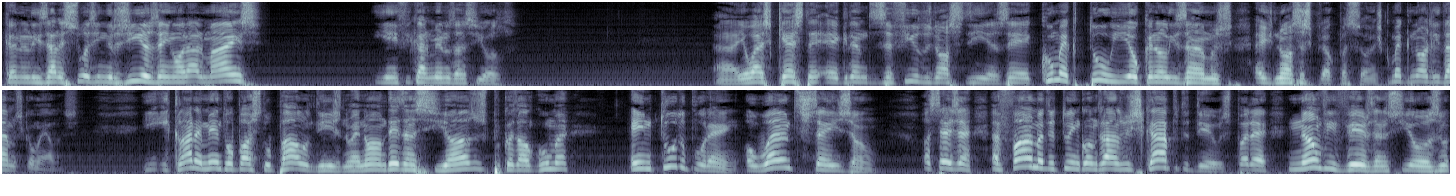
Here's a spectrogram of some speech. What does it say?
canalizar as suas energias em orar mais e em ficar menos ansioso. Ah, eu acho que este é o grande desafio dos nossos dias. É como é que tu e eu canalizamos as nossas preocupações? Como é que nós lidamos com elas? E, e claramente o apóstolo Paulo diz, não é? Não andeis ansiosos por coisa alguma, em tudo, porém, ou antes sejam ou seja, a forma de tu encontrares o escape de Deus para não viveres ansioso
